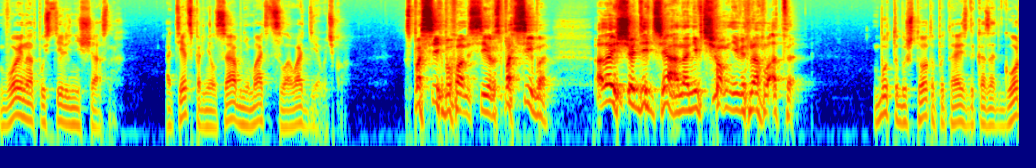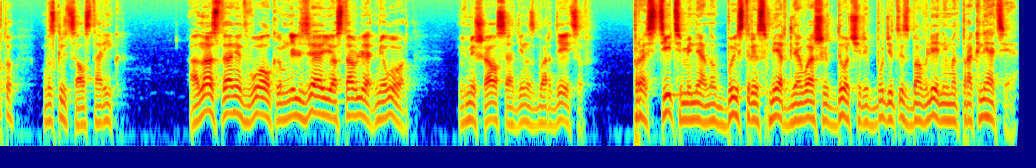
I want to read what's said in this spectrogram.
Воины отпустили несчастных. Отец принялся обнимать и целовать девочку. «Спасибо вам, Сир, спасибо! Она еще дитя, она ни в чем не виновата!» Будто бы что-то, пытаясь доказать Горту, восклицал старик. «Она станет волком, нельзя ее оставлять, милорд!» Вмешался один из гвардейцев. «Простите меня, но быстрая смерть для вашей дочери будет избавлением от проклятия.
